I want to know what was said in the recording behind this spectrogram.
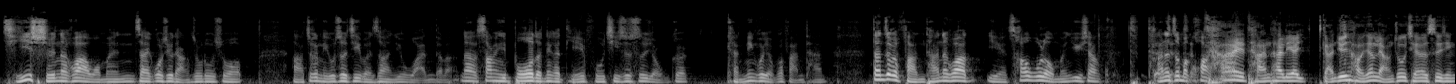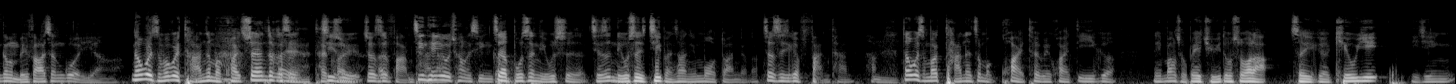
其实的话，我们在过去两周都说啊，这个牛市基本上就完的了。那上一波的那个跌幅其实是有个肯定会有个反弹。但这个反弹的话，也超乎了我们预想，弹的这么快，太弹太厉害，感觉好像两周前的事情根本没发生过一样。那为什么会弹这么快？虽然这个是技术，这是反，今天又创新，这不是牛市，其实牛市基本上已经末端的了，这是一个反弹哈。但为什么弹的这么快，特别快？第一个，联邦储备局都说了，这个 Q E 已经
